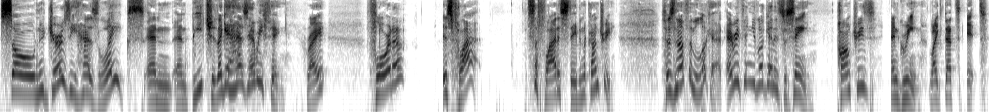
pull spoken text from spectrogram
So New Jersey has lakes and, and beaches. Like it has everything, right? Florida is flat. It's the flattest state in the country. So there's nothing to look at. Everything you look at is the same. Palm trees and green. Like that's it.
